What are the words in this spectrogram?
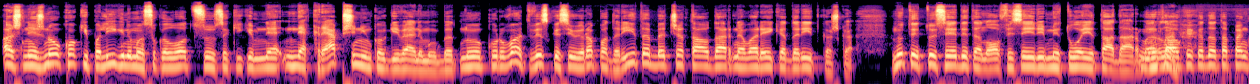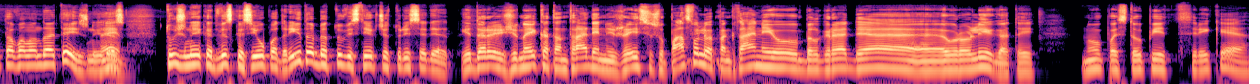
Aš nežinau, kokį palyginimą sugalvoti su, sakykime, ne, ne krepšininko gyvenimu, bet, nu, kur vat, viskas jau yra padaryta, bet čia tau dar neva reikia daryti kažką. Nu, tai tu sėdi ten ofise ir imituoji tą darbą ir lauki, kada ta penktą valandą ateis, žinai. Nes tu žinai, kad viskas jau padaryta, bet tu vis tiek čia turi sėdėti. Ir dar žinai, kad antradienį žaisi su pasvaliu, o penktadienį jau Belgrade Eurolyga, tai, nu, pasitaupyti reikėjo.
